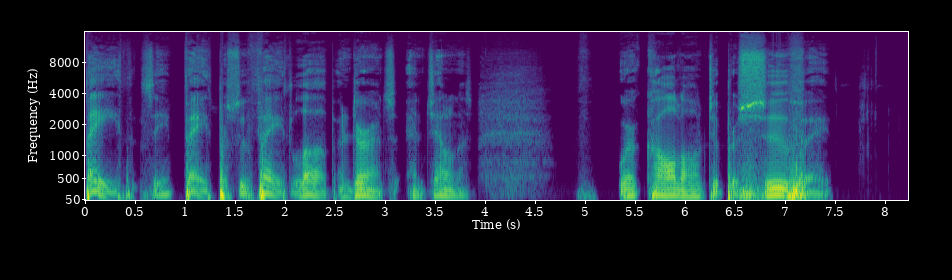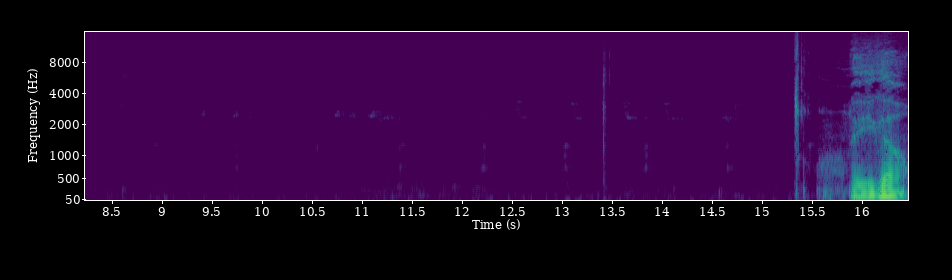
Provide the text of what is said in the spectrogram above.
faith. See, faith, pursue faith, love, endurance, and gentleness. We're called on to pursue faith. There you go.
